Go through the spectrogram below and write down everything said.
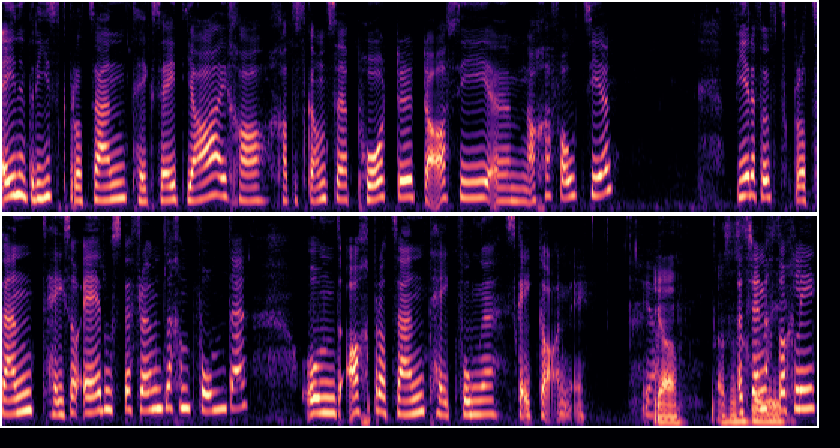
31% haben gesagt, ja, ich kann, kann das ganze Porter da sein, ähm, nachvollziehen. 54% haben auch eher als befremdlich empfunden. Und 8% haben gefunden, es geht gar nicht. Ja, ja also es ist eigentlich so ein bisschen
